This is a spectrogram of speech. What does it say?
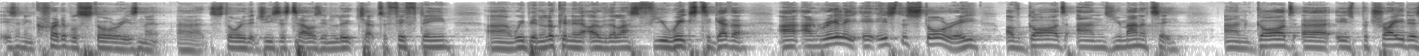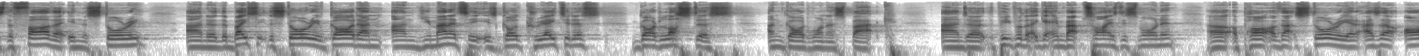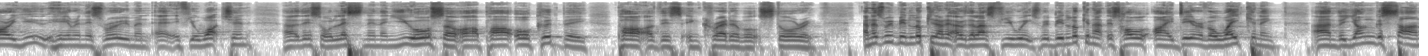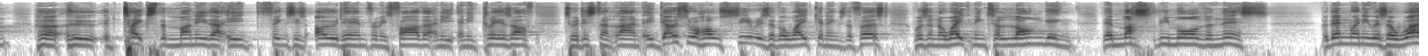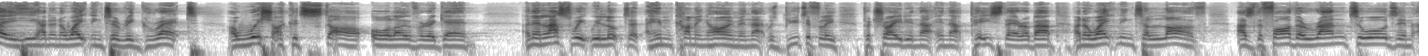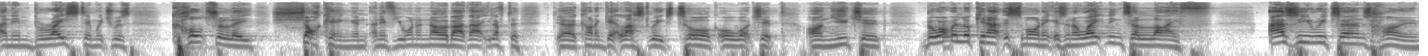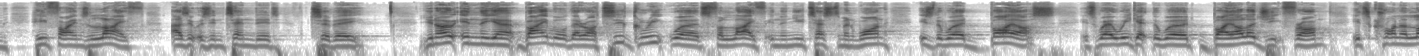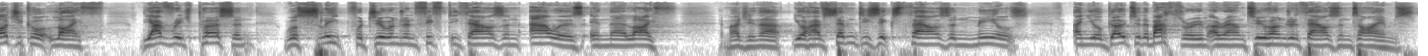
It is an incredible story, isn't it? Uh, the story that Jesus tells in Luke chapter 15. Uh, we've been looking at it over the last few weeks together. Uh, and really, it is the story of God and humanity. And God uh, is portrayed as the Father in the story. And uh, the basic, the story of God and, and humanity is God created us, God lost us, and God won us back. And uh, the people that are getting baptized this morning uh, are part of that story. And as are you here in this room, and uh, if you're watching uh, this or listening, then you also are part or could be part of this incredible story. And as we've been looking at it over the last few weeks, we've been looking at this whole idea of awakening and the younger son who, who, takes the money that he thinks is owed him from his father and he, and he clears off to a distant land. He goes through a whole series of awakenings. The first was an awakening to longing. There must be more than this. But then when he was away, he had an awakening to regret. I wish I could start all over again. And then last week we looked at him coming home, and that was beautifully portrayed in that, in that piece there about an awakening to love as the father ran towards him and embraced him, which was culturally shocking. And, and if you want to know about that, you'll have to uh, kind of get last week's talk or watch it on YouTube. But what we're looking at this morning is an awakening to life. As he returns home, he finds life as it was intended to be. You know, in the uh, Bible, there are two Greek words for life in the New Testament. One is the word bios, it's where we get the word biology from. It's chronological life. The average person will sleep for 250,000 hours in their life. Imagine that. You'll have 76,000 meals and you'll go to the bathroom around 200,000 times.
